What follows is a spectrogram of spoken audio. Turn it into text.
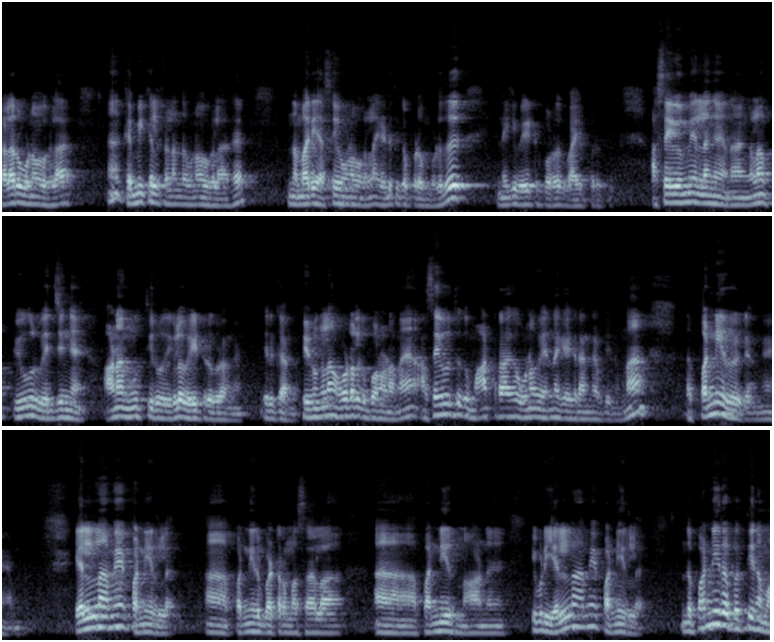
கலர் உணவுகளாக கெமிக்கல் கலந்த உணவுகளாக இந்த மாதிரி அசைவ உணவுகள்லாம் எடுத்துக்கப்படும் பொழுது இன்றைக்கி வெயிட் போடுறதுக்கு வாய்ப்பு இருக்குது அசைவமே இல்லைங்க. நாங்கள்லாம் பியூர் வெஜ்ஜுங்க ஆனால் நூற்றி இருபது கிலோ வெயிட் இருக்கிறாங்க இருக்காங்க. இவங்கெல்லாம் ஹோட்டலுக்கு போனோடனே அசைவத்துக்கு மாற்றாக உணவு என்ன கேட்குறாங்க அப்படின்னா இந்த பன்னீர் இருக்காங்க. எல்லாமே பன்னீரில். பன்னீர் பட்டர் மசாலா பன்னீர் நான் இப்படி எல்லாமே பன்னீரில். இந்த பன்னீரை பற்றி நம்ம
